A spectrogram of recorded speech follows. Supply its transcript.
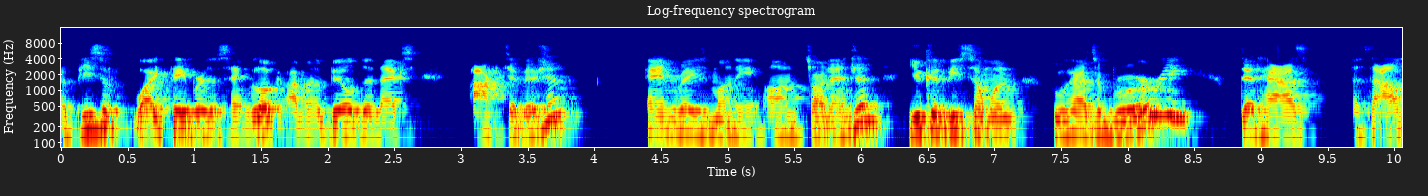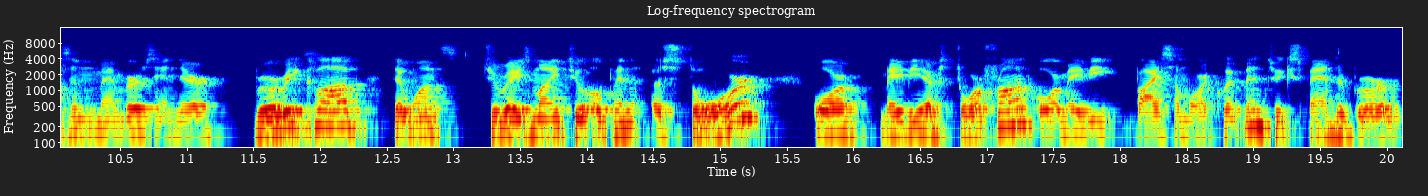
a piece of white paper that's saying, look, I'm going to build the next Activision and raise money on Start Engine. You could be someone who has a brewery that has a thousand members in their brewery club that wants to raise money to open a store or maybe a storefront or maybe buy some more equipment to expand the brewery.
